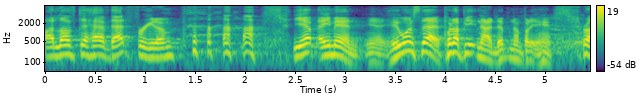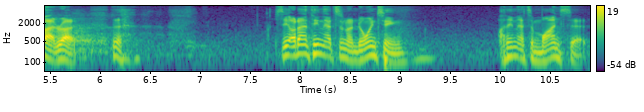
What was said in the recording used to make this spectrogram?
I'd love to have that freedom. yep, amen. Yeah. Who wants that? Put up your no, no, put your hand. Right, right. See, I don't think that's an anointing. I think that's a mindset.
